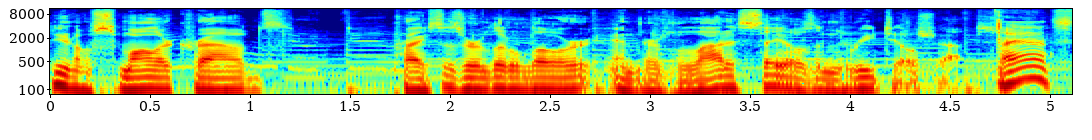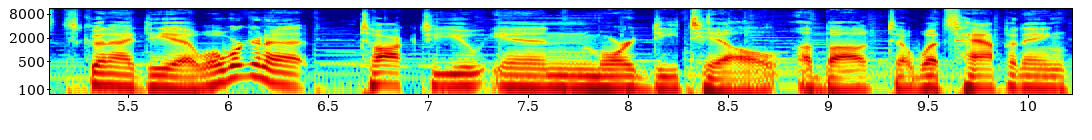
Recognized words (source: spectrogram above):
you know smaller crowds. Prices are a little lower, and there's a lot of sales in the retail shops. That's a good idea. Well, we're going to talk to you in more detail about uh, what's happening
